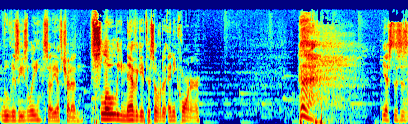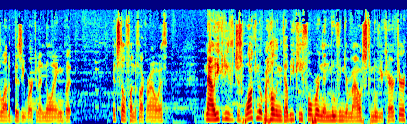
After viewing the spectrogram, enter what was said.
move as easily, so you have to try to slowly navigate this over to any corner. yes, this is a lot of busy work and annoying, but it's still fun to fuck around with. Now, you could either just walk into it by holding the W key forward and then moving your mouse to move your character,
